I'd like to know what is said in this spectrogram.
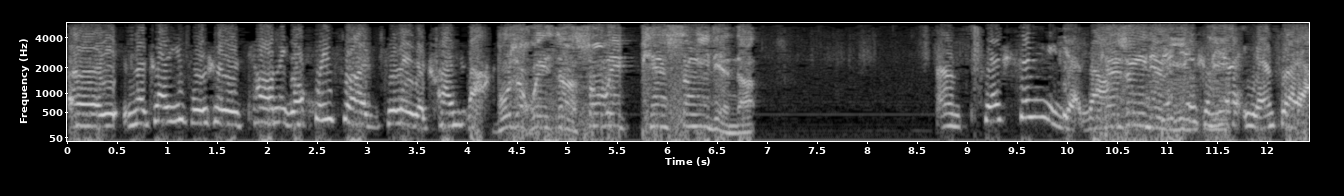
呃，那穿衣服是挑那个灰色之类的穿是吧？不是灰色，稍微偏深一点的。嗯，偏深一点的。偏深一点里是什么颜色呀？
